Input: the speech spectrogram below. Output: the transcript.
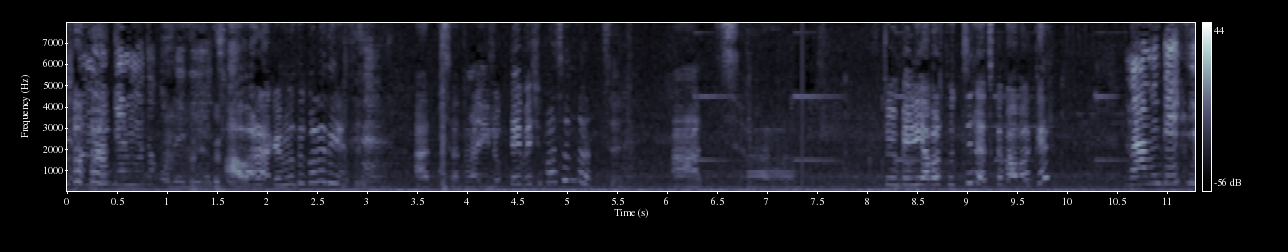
আগের মতো করে দিয়েছে। আবার আগের মতো করে দিয়েছে? হ্যাঁ। আচ্ছা তোমার এই লুকটাই বেশি পছন্দ হচ্ছে? আচ্ছা। তুমি বেরিয়ে আবার খুঁজছিলে আজকে বাবাকে? না আমি দেখি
